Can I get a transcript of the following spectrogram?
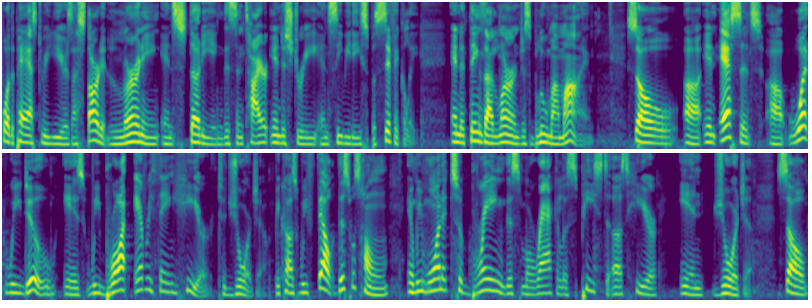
for the past 3 years, I started learning and studying this entire industry and CBD specifically. And the things I learned just blew my mind. So, uh, in essence, uh, what we do is we brought everything here to Georgia because we felt this was home and we wanted to bring this miraculous piece to us here in Georgia. So,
